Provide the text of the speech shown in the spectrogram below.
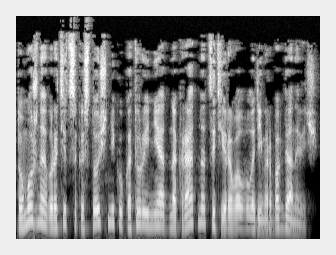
то можно обратиться к источнику, который неоднократно цитировал Владимир Богданович.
